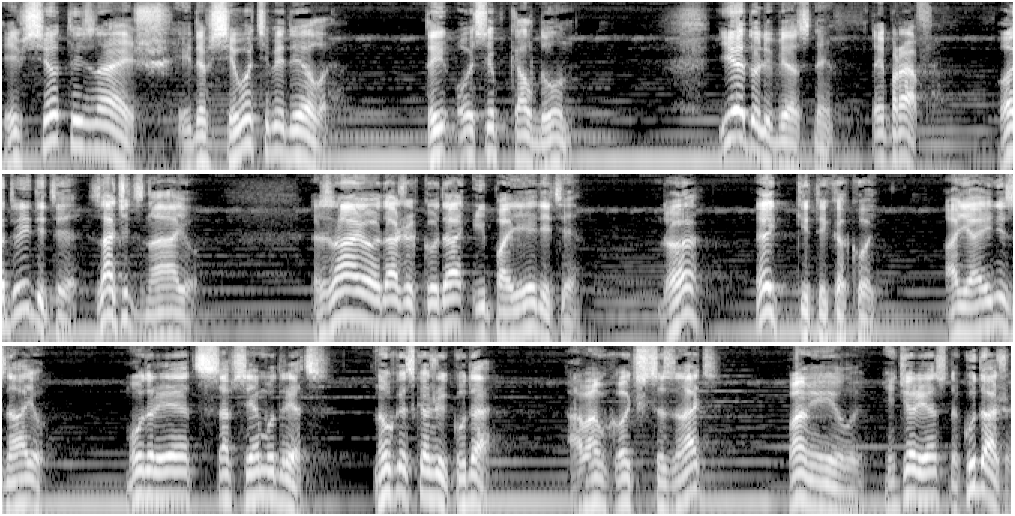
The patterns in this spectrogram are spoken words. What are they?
И все ты знаешь, и до всего тебе дело. Ты Осип колдун. Еду, любезный, ты прав. Вот видите, значит знаю. Знаю даже куда и поедете. Да? Эки ты какой. А я и не знаю. Мудрец, совсем мудрец. Ну-ка скажи, куда? А вам хочется знать? Помилуй, интересно, куда же?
